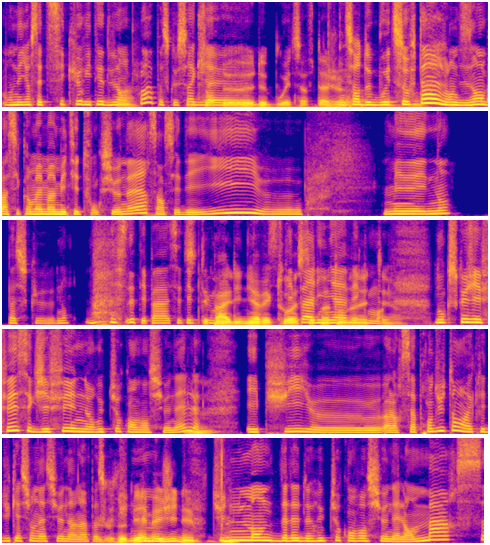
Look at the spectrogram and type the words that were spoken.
en ayant cette sécurité de Ouais. l'emploi? Parce que c'est vrai Une que sorte de, de bouée de sauvetage. une sorte de bouée de sauvetage en me disant bah c'est quand même un métier de fonctionnaire, c'est un CDI, mais non parce que non c'était pas c'était plus pas moi. aligné avec toi, C'était pas c'est pas aligné ton avec hein. Donc ce que j'ai fait c'est que j'ai fait une rupture conventionnelle Mhm. et puis euh, alors ça prend du temps avec l'éducation nationale hein, parce Je que veux tu bien imaginer. tu demandes de, de rupture conventionnelle en mars,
